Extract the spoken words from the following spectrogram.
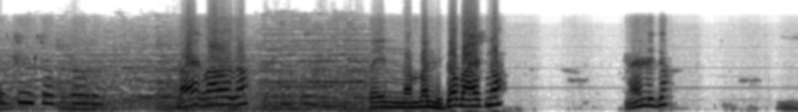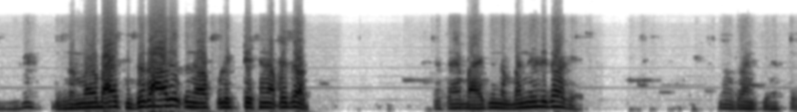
Itu betul. Bike વાળો તો? તો એ નંબર લીધો બાઇક નો? નહીં લીધો? નંબર બાઈક લીધો તો સારું હતું. ને પોલીસ સ્ટેશન આપણે જત. તો તમે બાઇક નો નંબર નહીં લીધો કે? હું તો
